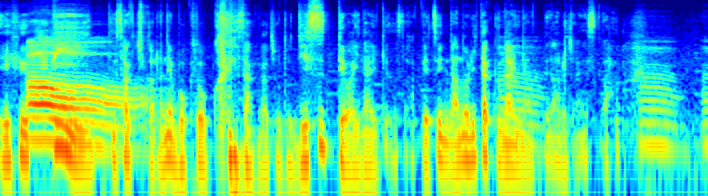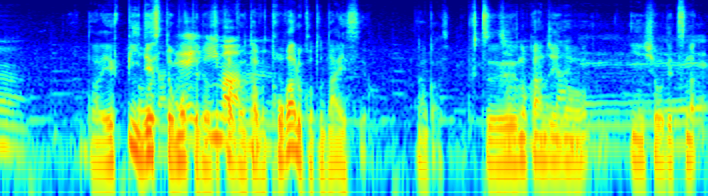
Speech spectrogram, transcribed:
FP ってさっきからね僕と小西さんがちょっとディスってはいないけどさ別に名乗りたくないなってなるじゃないですか、うんうん。だから FP ですって思ってると、ね今。多分多分尖ることないですよ。なんか普通の感じのね。印象でつな伝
